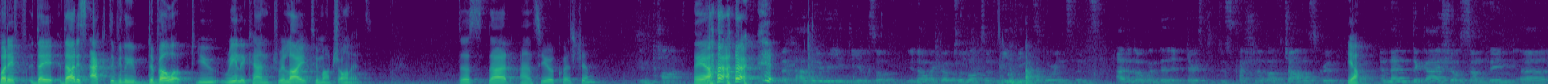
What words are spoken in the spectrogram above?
but if they, that is actively developed, you really can't rely too much on it. Does that answer your question? In part. Yeah. but how do you really deal? So, you lots of meetings, for instance. I don't know, when the, there's the discussion about JavaScript. Yeah. And then the guy shows something, uh,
